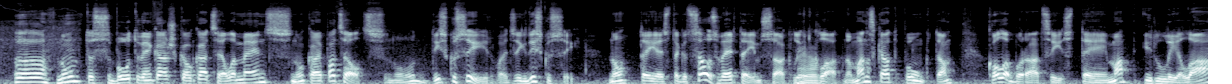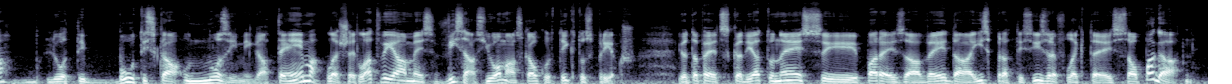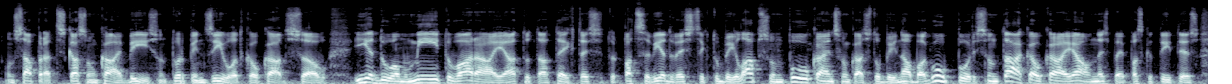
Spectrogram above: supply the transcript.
Uh, nu, tas būtu vienkārši kaut kāds elements, nu, kā ir pacelts. Nu, diskusija ir vajadzīga diskusija. Nu, te, ja es tagad savus vērtējumus sāku likt klāt, no manas skatu punkta, kolaborācijas tēma ir lielā, ļoti būtiskā un nozīmīgā tēma, lai šeit Latvijā mēs visās jomās kaut kur tiktu uz priekšu. Jo tāpēc, kad ja tu neesi pareizā veidā izpratis, izreflektējis savu pagātni un sapratis, kas un kā ir bijis, un turpini dzīvot kaut kādu savu iedomu, mītu varā, ja tu tā teikt, esi tur pats sev iedvestis, cik tu biji labs un pūkains, un kāds tu biji nabaga upuris, un tā kaut kā, jā, un nespēja paskatīties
